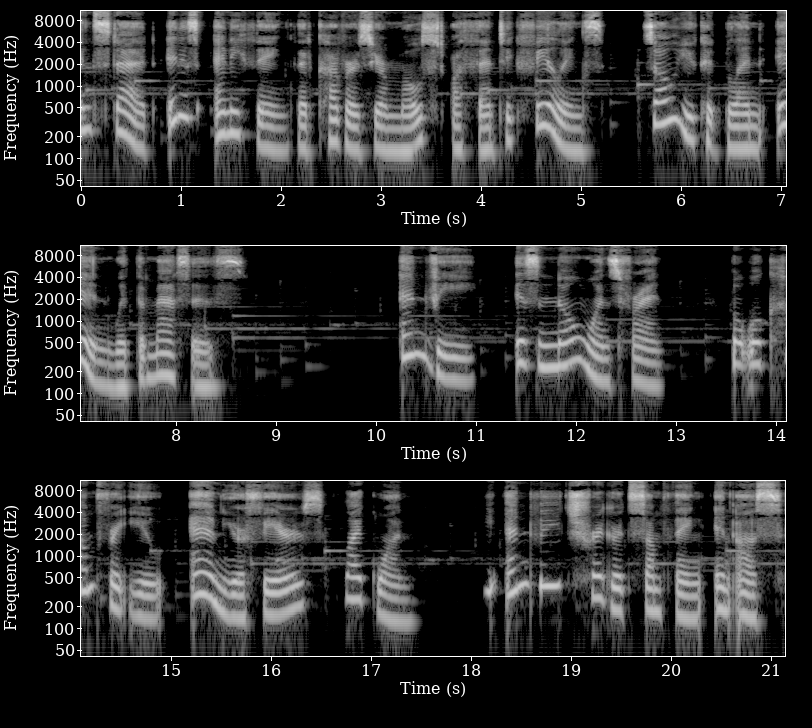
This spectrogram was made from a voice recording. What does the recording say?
Instead, it is anything that covers your most authentic feelings so you could blend in with the masses. Envy is no one's friend, but will comfort you and your fears like one. Envy triggered something in us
